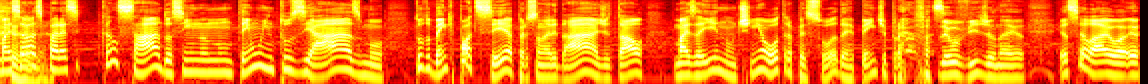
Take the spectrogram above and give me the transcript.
Mas sei lá, parece cansado, assim, não, tem um entusiasmo. Tudo bem que pode ser a personalidade e tal, mas aí não tinha outra pessoa, de repente, para fazer o vídeo, né? Eu, eu sei lá, eu, eu,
